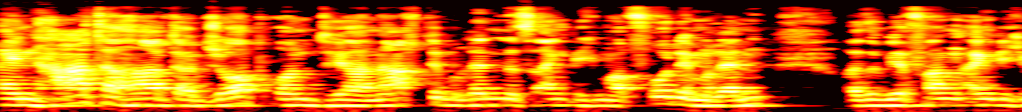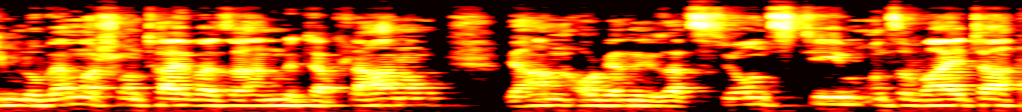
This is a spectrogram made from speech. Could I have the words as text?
ein harter, harter Job und ja, nach dem Rennen ist eigentlich immer vor dem Rennen. Also wir fangen eigentlich im November schon teilweise an mit der Planung. Wir haben ein Organisationsteam und so weiter.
